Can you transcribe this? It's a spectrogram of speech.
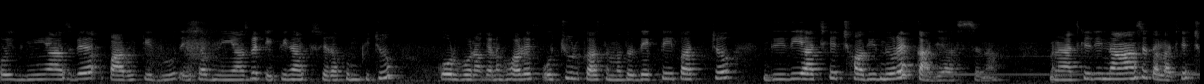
ওই নিয়ে আসবে পাউরুটি দুধ, এসব নিয়ে আসবে, টিফিন আর সেরকম কিছু করব না কেন? ঘরে প্রচুর কাজ কাস্টমার তো দেখতেই পাচ্ছ, দিদি আজকে ছ দিন ধরে কাজে আসছে না। মানে আজকে যদি না আসে, তাহলে আজকে ছ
